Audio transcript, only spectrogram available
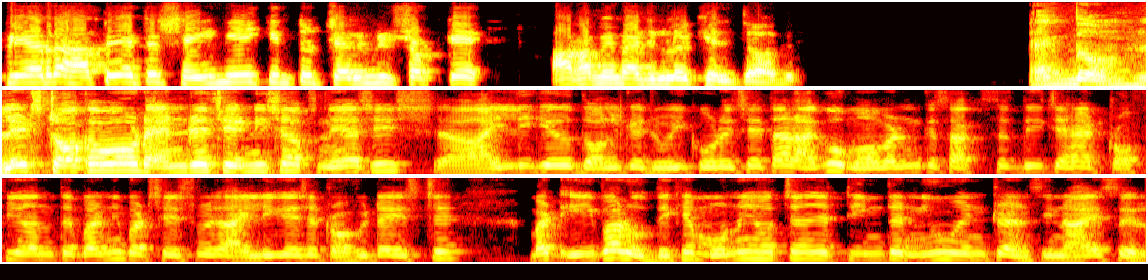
প্লেয়াররা হাতে আছে, সেই নিয়েই কিন্তু চেরনি সবকে আগামী ম্যাচগুলো খেলতে হবে। একদম। Let's talk about Andrey Chernyshov Snehashis I লিগেও দলকে জয়ী করেছে। তার আগেও মোহামেডানকে সাকসেস দিয়েছে। হ্যাঁ ট্রফি আনতে পারেনি বাট শেষমেশ আই লিগে এসে ট্রফিটা এসছে। বাট এইবারও দেখে মনে হচ্ছে না যে টিমটা নিউ এন্ট্রান্স ইন আইএসএল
